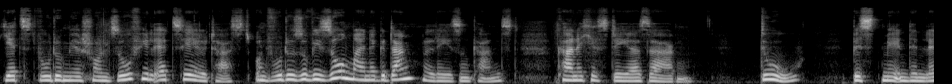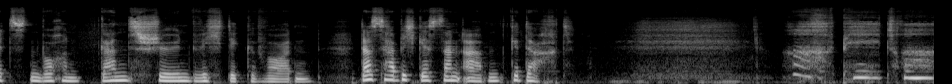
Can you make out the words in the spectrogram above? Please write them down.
jetzt wo du mir schon so viel erzählt hast und wo du sowieso meine Gedanken lesen kannst, kann ich es dir ja sagen. Du bist mir in den letzten Wochen ganz schön wichtig geworden. Das habe ich gestern Abend gedacht. Ach, Petra,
